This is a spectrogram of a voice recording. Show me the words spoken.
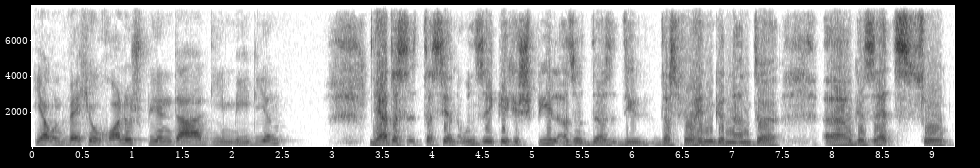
Ja, und welche Rolle spielen da die Medien? Ja, das ist, das ist ja ein unsägliches Spiel. Also das, die, das vorhin genannte äh, Gesetz zu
